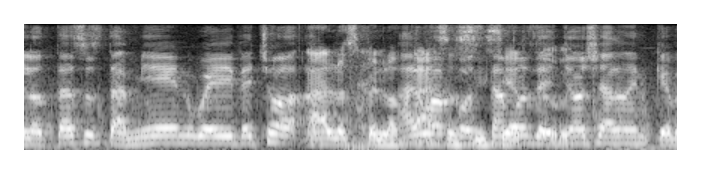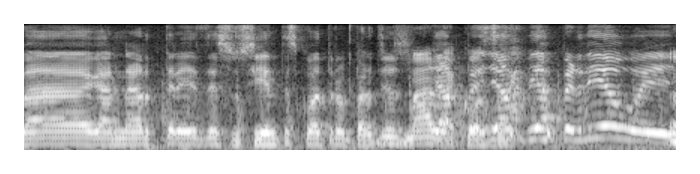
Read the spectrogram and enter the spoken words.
pelotazos también, güey. De hecho, Ah, los pelotazos, algo sí, apostamos cierto, de. Josh Allen que va a ganar tres de sus siguientes cuatro partidos. Mala ya, cosa. Ya, ya perdió, güey.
